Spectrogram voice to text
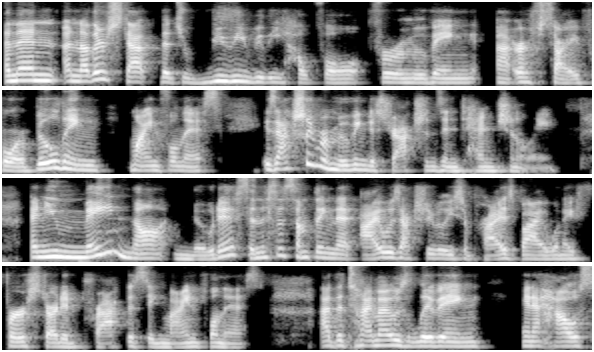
And then another step that's really, really helpful for removing, uh, or sorry, for building mindfulness is actually removing distractions intentionally. And you may not notice, and this is something that I was actually really surprised by when I first started practicing mindfulness. At the time, I was living in a house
